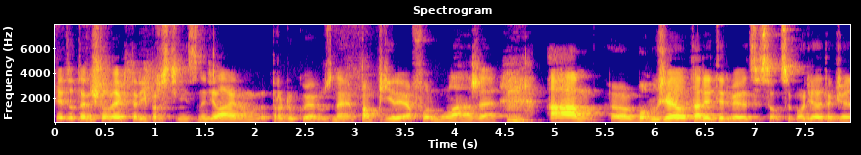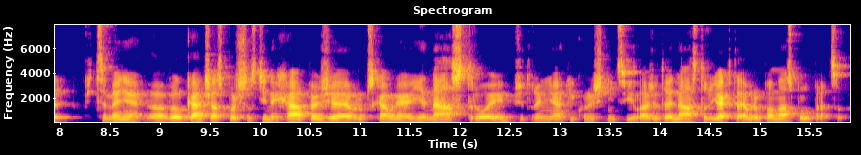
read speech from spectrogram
je to ten člověk, který prostě nic nedělá, jenom produkuje různé papíry a formuláře. Hmm. A e, bohužel tady ty dvě věci se od sebe oddělily, takže víceméně e, velká část společnosti nechápe, že Evropská unie je nástroj, že to není nějaký konečný cíl a že to je nástroj, jak ta Evropa má spolupracovat.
